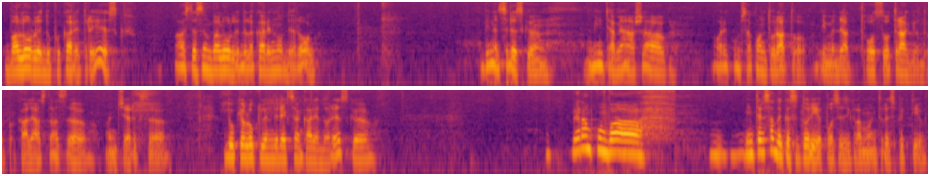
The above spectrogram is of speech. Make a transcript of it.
valorile după care trăiesc, astea sunt valorile de la care nu derog. Bineînțeles că în mintea mea așa, oarecum s-a conturat-o imediat, o să o trag eu după calea asta, să încerc să duc eu lucrurile în direcția în care doresc. Eram cumva interesat de căsătorie, pot să zic, la momentul respectiv.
